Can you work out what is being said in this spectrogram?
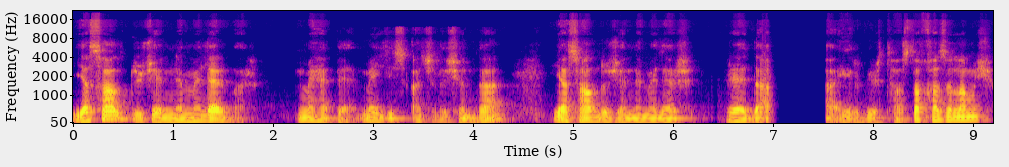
Yasal düzenlemeler var. MHP meclis açılışında yasal düzenlemelere dair bir taslak hazırlamış.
